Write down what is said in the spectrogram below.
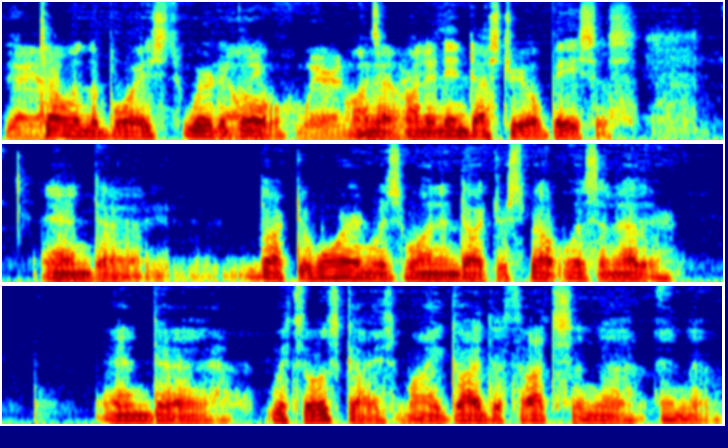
Yeah, yeah. telling the boys where to Knowing go Where and on a, on an industrial basis. And uh, Dr. Warren was one, and Dr. Stelck was another. And uh, with those guys, my God, the thoughts and the and the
